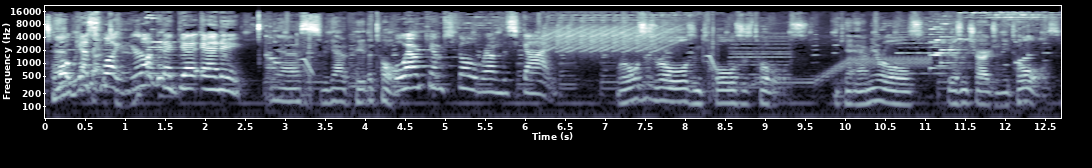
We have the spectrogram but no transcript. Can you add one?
Ten. well, guess what? 10. You're not gonna get any. Yes, we gotta pay the toll. Well, our camps go around the sky. Rolls is rolls and tolls is tolls. You can't have any rolls. He doesn't charge any tolls.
